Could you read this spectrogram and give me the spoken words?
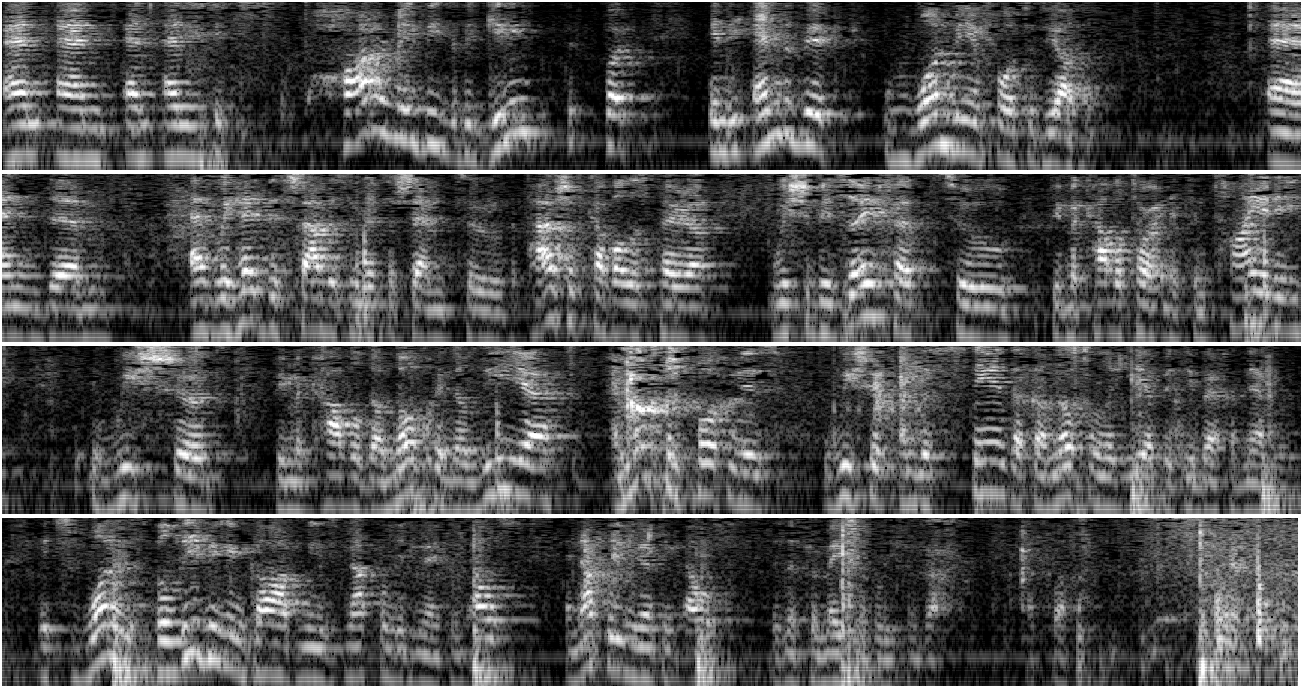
And, and, and, and it's harder maybe in the beginning, but in the end of it, one reinforces the other. And um, as we head this Shabbos in Hashem to the parsha of Kabbalas Torah, we should be zeichet to be Makabal Torah in its entirety. We should be Makabal Dalnoch in the Liyah. And most important is we should understand that. It's one is believing in God means not believing in anything else, and not believing in anything else is an information of belief in God. That's left.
